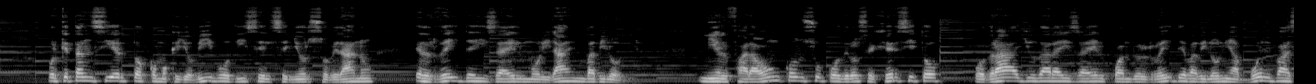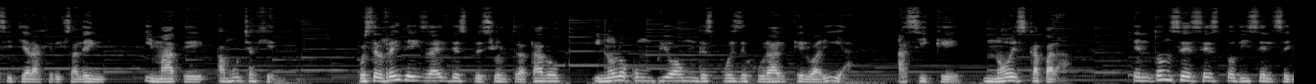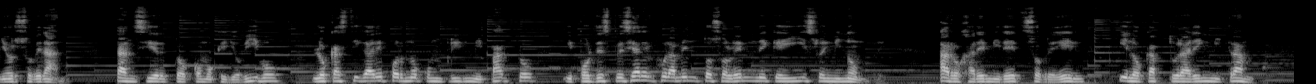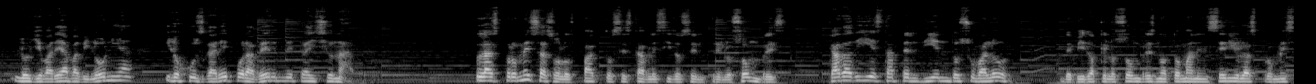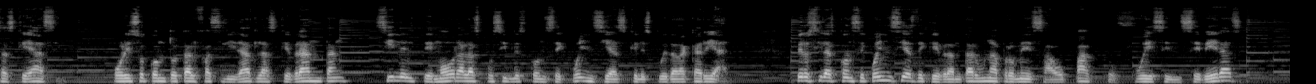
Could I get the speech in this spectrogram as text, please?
porque tan cierto como que yo vivo, dice el Señor soberano, el rey de Israel morirá en Babilonia. Ni el faraón con su poderoso ejército podrá ayudar a Israel cuando el rey de Babilonia vuelva a sitiar a Jerusalén y mate a mucha gente. Pues el rey de Israel despreció el tratado y no lo cumplió aún después de jurar que lo haría, así que no escapará. Entonces esto dice el Señor soberano, tan cierto como que yo vivo, lo castigaré por no cumplir mi pacto y por despreciar el juramento solemne que hizo en mi nombre. Arrojaré mi red sobre él y lo capturaré en mi trampa. Lo llevaré a Babilonia y lo juzgaré por haberme traicionado. Las promesas o los pactos establecidos entre los hombres cada día está perdiendo su valor, debido a que los hombres no toman en serio las promesas que hacen. Por eso con total facilidad las quebrantan sin el temor a las posibles consecuencias que les puedan acarrear. Pero si las consecuencias de quebrantar una promesa o pacto fuesen severas,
